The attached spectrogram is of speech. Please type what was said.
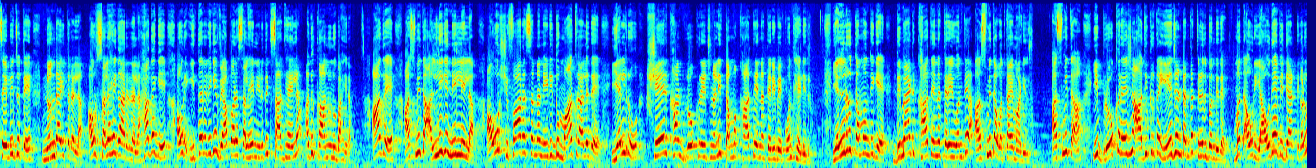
ಸೇಬಿ ಜೊತೆ ನೋಂದಾಯಿತರಲ್ಲ, ಅವ್ರ ಸಲಹೆಗಾರರಲ್ಲ. ಹಾಗಾಗಿ ಅವರು ಇತರರಿಗೆ ವ್ಯಾಪಾರ ಸಲಹೆ ನೀಡೋದಕ್ಕೆ ಸಾಧ್ಯ ಇಲ್ಲ. ಅದು ಕಾನೂನು ಬಾಹಿರ. ಆದರೆ ಅಸ್ಮಿತಾ ಅಲ್ಲಿಗೆ ನಿಲ್ಲಿಲ್ಲ. ಅವ್ರ ಶಿಫಾರಸನ್ನು ನೀಡಿದ್ದು ಮಾತ್ರ ಅಲ್ಲದೆ ಎಲ್ಲರೂ ಶೇರ್ ಖಾನ್ ಬ್ರೋಕರೇಜ್ನಲ್ಲಿ ತಮ್ಮ ಖಾತೆಯನ್ನು ತೆರಿಬೇಕು ಅಂತ ಹೇಳಿದರು. ಎಲ್ಲರೂ ತಮ್ಮೊಂದಿಗೆ ಡಿಮ್ಯಾಟ್ ಖಾತೆಯನ್ನು ತೆರೆಯುವಂತೆ ಅಸ್ಮಿತಾ ಒತ್ತಾಯ ಮಾಡಿದರು. ಅಸ್ಮಿತಾ ಈ ಬ್ರೋಕರೇಜ್ನ ಅಧಿಕೃತ ಏಜೆಂಟ್ ಅಂತ ತಿಳಿದು ಬಂದಿದೆ. ಮತ್ತು ಅವ್ರು ಯಾವುದೇ ವಿದ್ಯಾರ್ಥಿಗಳು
